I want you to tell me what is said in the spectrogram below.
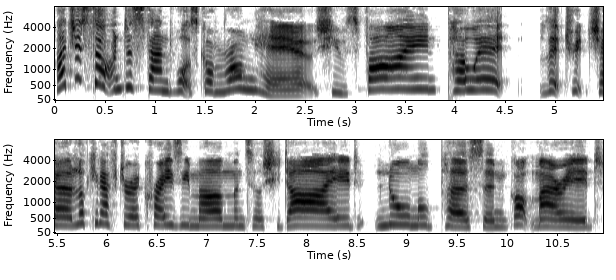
I just don't understand what's gone wrong here. She was fine, poet, literature, looking after her crazy mum until she died, normal person, got married,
